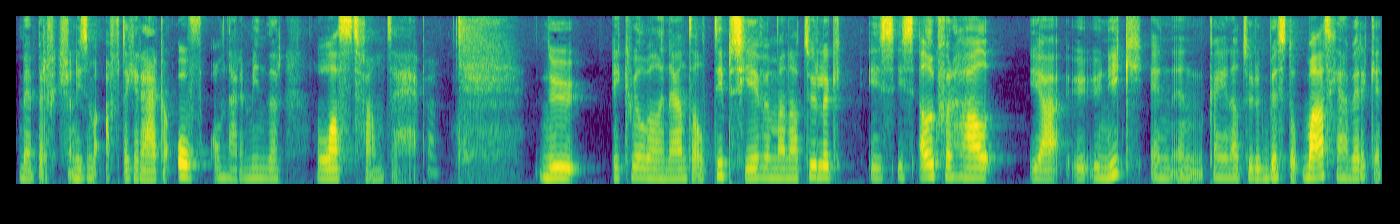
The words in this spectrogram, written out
mijn perfectionisme af te geraken of om daar minder last van te hebben? Nu, ik wil wel een aantal tips geven, maar natuurlijk is, is elk verhaal ja, uniek en, en kan je natuurlijk best op maat gaan werken.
